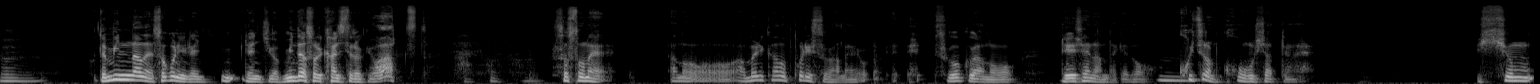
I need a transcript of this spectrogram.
うん。でみんなねそこにいる連連中がみんなそれ感じてるわけよ。わーっつって。はいはいそうするとねあのアメリカのポリスはねええすごくあの冷静なんだけど、うん。こいつらも興奮しちゃってね。一瞬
